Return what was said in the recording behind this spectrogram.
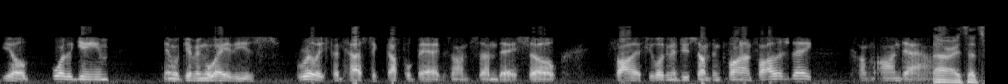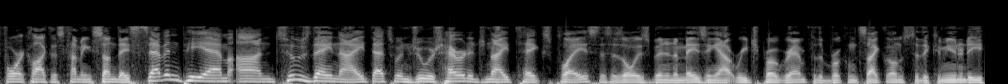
field for the game, and we're giving away these really fantastic duffel bags on Sunday. So, if you're looking to do something fun on Father's Day, come on down. All right, so that's 4 o'clock this coming Sunday. 7 p.m. on Tuesday night. That's when Jewish Heritage Night takes place. This has always been an amazing outreach program for the Brooklyn Cyclones to the community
